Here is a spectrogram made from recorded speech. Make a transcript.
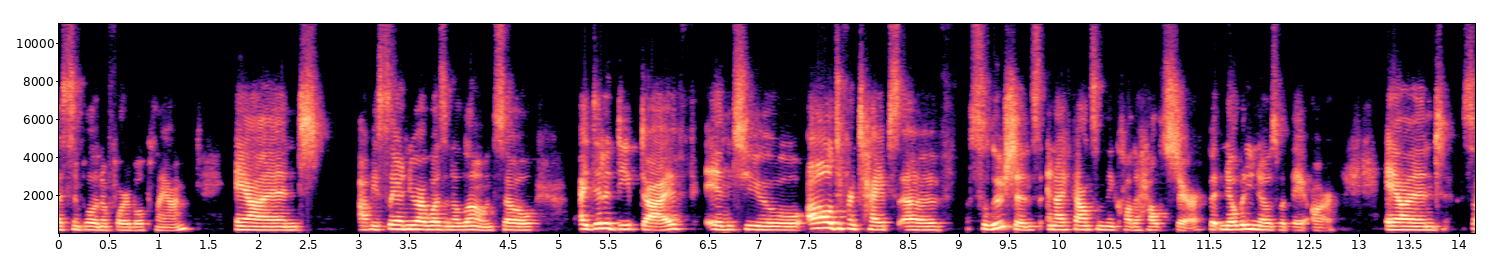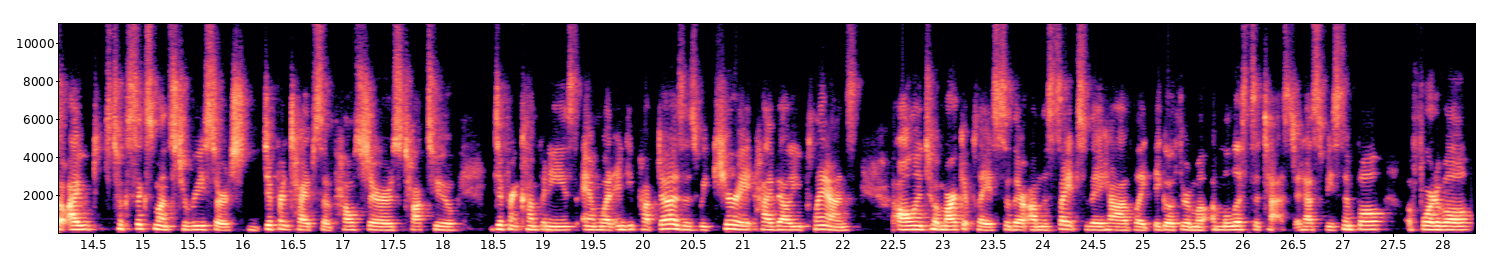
a simple and affordable plan. And obviously, I knew I wasn't alone. So I did a deep dive into all different types of solutions and I found something called a health share, but nobody knows what they are. And so I took six months to research different types of health shares, talk to different companies. And what IndiePop does is we curate high value plans all into a marketplace. So they're on the site. So they have like, they go through a, a Melissa test. It has to be simple, affordable,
